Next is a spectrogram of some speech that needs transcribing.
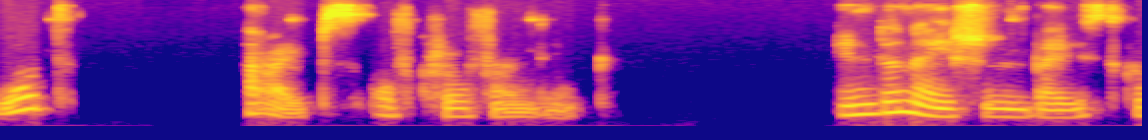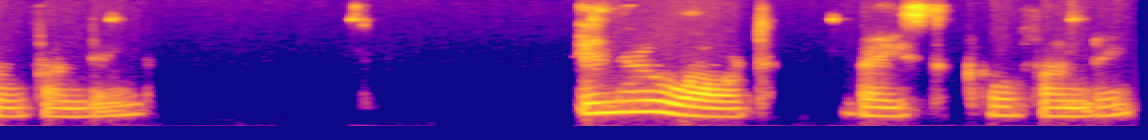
What types of crowdfunding? In donation-based crowdfunding, in reward-based crowdfunding,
